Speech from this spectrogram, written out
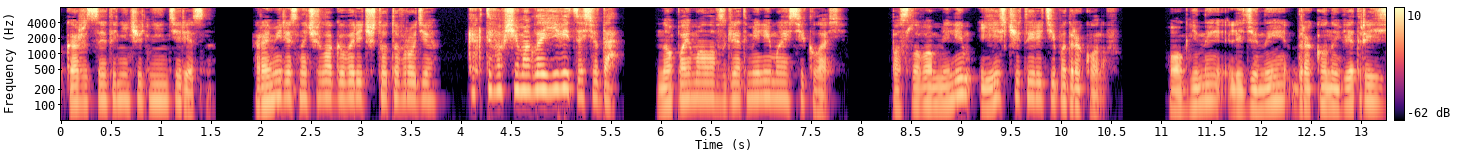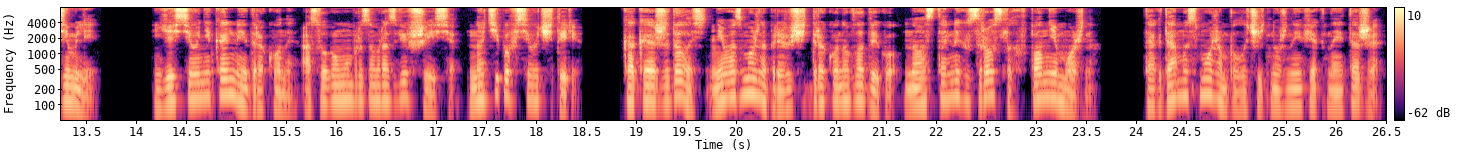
кажется, это ничуть не интересно. Рамирес начала говорить что-то вроде «Как ты вообще могла явиться сюда?» Но поймала взгляд Милима и осеклась. По словам Милим, есть четыре типа драконов. Огненные, ледяные, драконы ветра и земли. Есть и уникальные драконы, особым образом развившиеся, но типов всего четыре. Как и ожидалось, невозможно приручить дракона-владыку, но остальных взрослых вполне можно. Тогда мы сможем получить нужный эффект на этаже.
